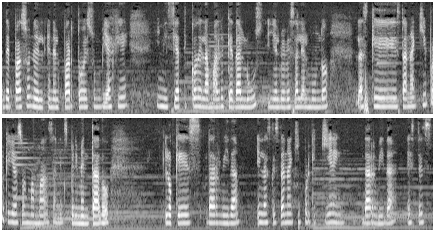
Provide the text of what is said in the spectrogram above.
de paso en el, en el parto, es un viaje iniciático de la madre que da luz y el bebé sale al mundo. Las que están aquí porque ya son mamás han experimentado lo que es dar vida y las que están aquí porque quieren dar vida, este es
